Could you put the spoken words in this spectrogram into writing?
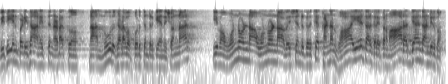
விதியின்படிதான் அனைத்து நடக்கும். நான் நூறு தடவை பொறுத்துருக்கேன்னு சொன்னார். இவன் ஒன்னொன்னா ஒன்னொன்னா வச்சுட்டு இருக்கிறச்சே கண்ணன் வாயே தற்கலை இப்ப நம்ம ஆறு அத்தியாயம் தாண்டி இருக்கோம்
